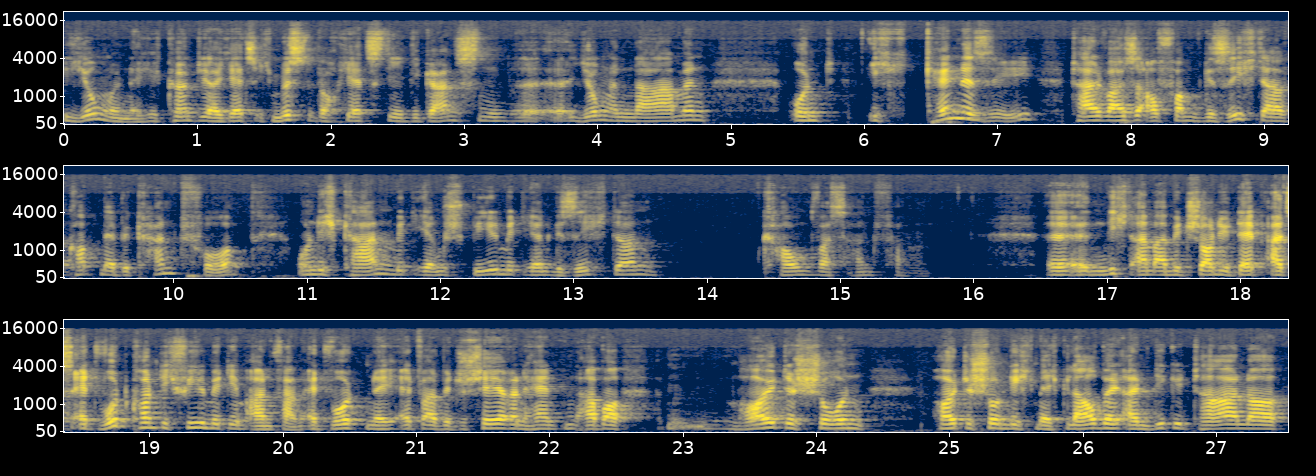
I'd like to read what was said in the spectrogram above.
die Jungen. Ich könnte ja jetzt, ich müsste doch jetzt die, die ganzen äh, jungen Namen und ich kenne sie teilweise auch vom Gesicht, da kommt mir bekannt vor und ich kann mit ihrem Spiel, mit ihren Gesichtern kaum was anfangen. Äh, nicht einmal mit Johnny Depp. Als Ed Wood konnte ich viel mit ihm anfangen. Ed Wood nicht etwa mit Scherenhänden, aber hm, heute schon, heute schon nicht mehr. Ich glaube, ein digitaler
